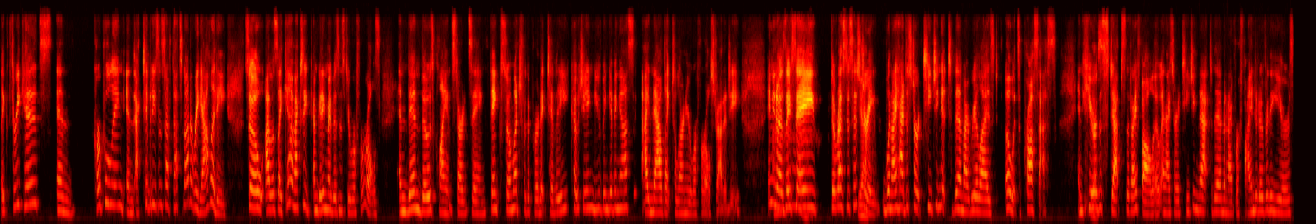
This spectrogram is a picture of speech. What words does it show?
like three kids and carpooling and activities and stuff that's not a reality so i was like yeah i'm actually i'm getting my business through referrals and then those clients started saying thanks so much for the productivity coaching you've been giving us i now like to learn your referral strategy and you know as they say ah. the rest is history yeah. when i had to start teaching it to them i realized oh it's a process and here yes. are the steps that I follow. And I started teaching that to them and I've refined it over the years.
